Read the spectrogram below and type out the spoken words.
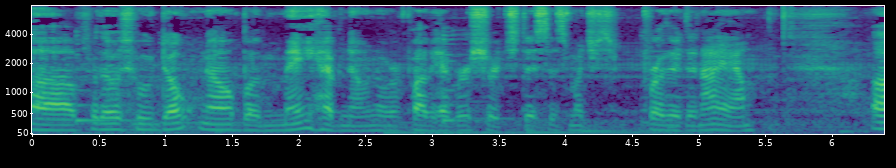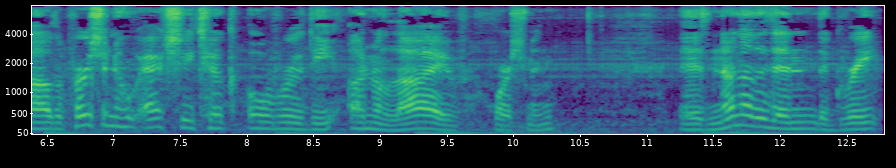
uh, for those who don't know but may have known or probably have researched this as much further than I am, uh, the person who actually took over the unalive horseman is none other than the great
